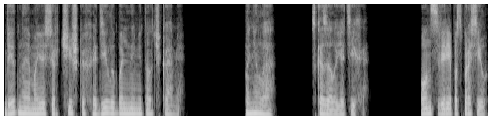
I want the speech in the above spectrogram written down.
Бедная моя сердчишка ходила больными толчками. «Поняла», — сказала я тихо. Он свирепо спросил.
